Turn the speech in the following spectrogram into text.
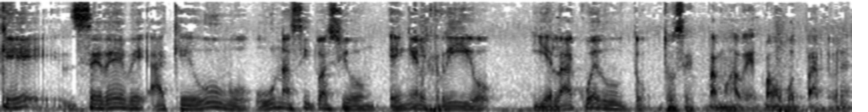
que se debe a que hubo una situación en el río y el acueducto. Entonces, vamos a ver, vamos por parte, ¿verdad?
